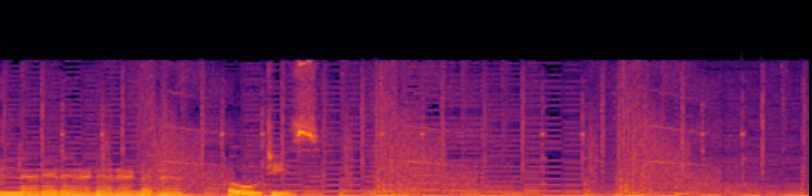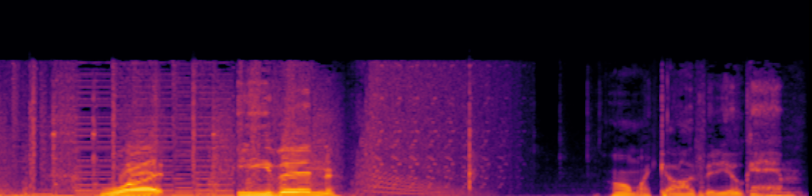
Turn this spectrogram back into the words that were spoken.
Na, na, na, na, na, na, na. Oh, jeez. What even? Oh my god, video game.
